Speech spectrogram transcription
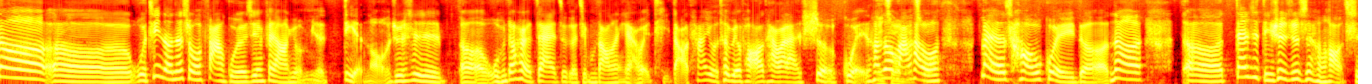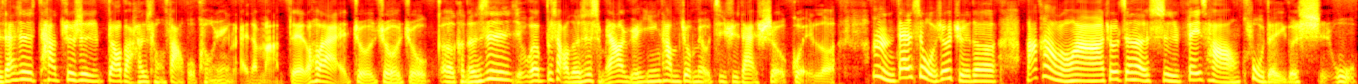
那呃，我记得那时候法国有一间非常有名的店哦，就是呃，我们待会儿在这个节目当中应该会提到，他有特别跑到台湾来设柜，他那个没错马卡龙卖的超贵的。那呃，但是的确就是很好吃，但是它就是标榜它是从法国空运来的嘛，对。后来就就就呃，可能是我不晓得是什么样的原因，他们就没有继续再设柜了。嗯，但是我就觉得马卡龙啊，就真的是非常酷的一个食物。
